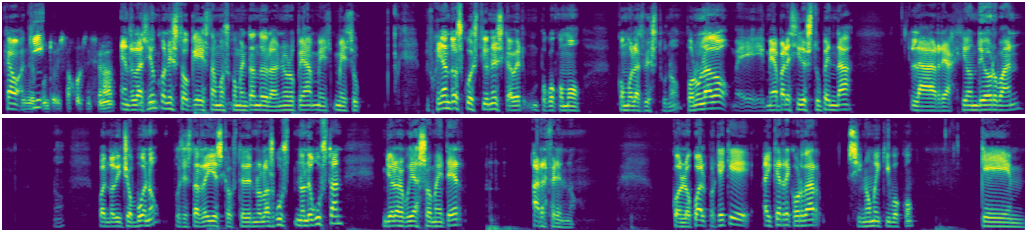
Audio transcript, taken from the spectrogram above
Claro, desde el punto de vista jurisdiccional. En relación con esto que estamos comentando de la Unión Europea, me, me, surgían dos cuestiones que a ver un poco cómo, cómo las ves tú. ¿no? Por un lado, me ha parecido estupenda la reacción de Orbán, ¿no? cuando ha dicho, bueno, pues estas leyes que a ustedes no, las no le gustan, yo las voy a someter a referéndum. Con lo cual, porque hay que, hay que recordar, si no me equivoco, que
